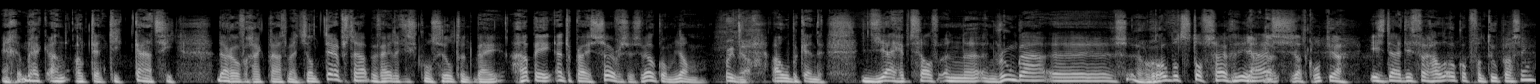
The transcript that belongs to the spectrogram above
en gebrek aan authenticatie. Daarover ga ik praten met Jan Terpstra... beveiligingsconsultant bij HP Enterprise Services. Welkom, Jan. Goedemiddag. Oude bekende. Jij hebt zelf een, een Roomba... Uh, robotstofzuiger in Ja, huis. dat, dat klopt, ja. Is daar dit verhaal ook op van toepassing?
